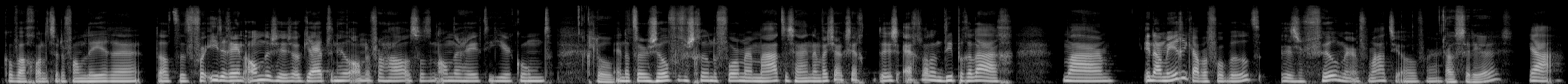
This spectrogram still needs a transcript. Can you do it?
ik hoop wel gewoon dat ze ervan leren dat het voor iedereen anders is. Ook jij hebt een heel ander verhaal als dat een ander heeft die hier komt. Klopt. En dat er zoveel verschillende vormen en maten zijn. En wat je ook zegt, er is echt wel een diepere laag. Maar in Amerika bijvoorbeeld is er veel meer informatie over. Oh, serieus? Ja,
